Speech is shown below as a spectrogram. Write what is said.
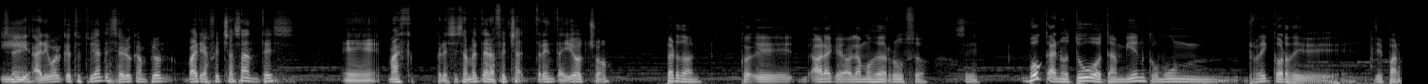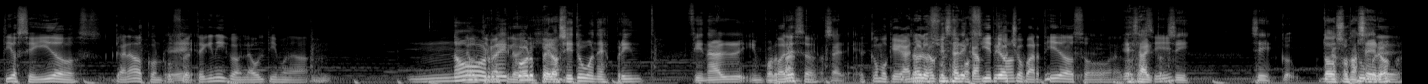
y Sí. al igual que estos estudiantes salió campeón varias fechas antes, eh, más precisamente en la fecha 38. Perdón. Eh, ahora que hablamos de ruso. Sí. ¿Boca no tuvo también como un récord de, de partidos seguidos ganados con ruso Eh. de técnico en la última. No récord, pero sí tuvo un sprint final importante. Por eso. O sea, Es como que ganó los últimos 7, campeón- 8 partidos o una cosa exacto, así. sí. Sí. Todos una 1 a 0.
